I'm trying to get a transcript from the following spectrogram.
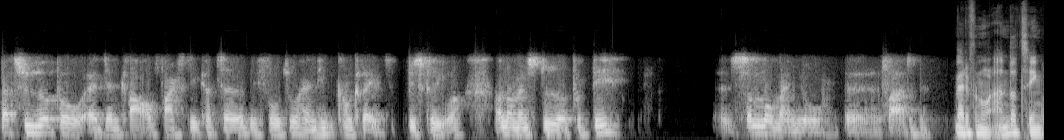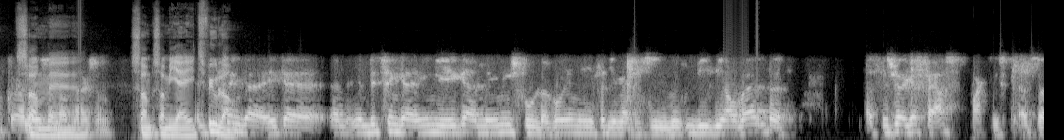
der tyder på, at Jan Grav faktisk ikke har taget det foto, han helt konkret beskriver. Og når man støder på det, så må man jo øh, rette det. Hvad er det for nogle andre ting, som, øh, som, som I er i tvivl om? Det tænker, jeg ikke, at, det tænker jeg egentlig ikke er meningsfuldt at gå ind i, fordi man kan sige, vi, vi har jo valgt at Altså, det synes jeg ikke er færst, faktisk, altså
